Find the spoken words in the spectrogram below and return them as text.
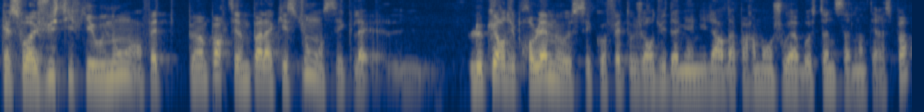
qu'elle soit justifiée ou non, en fait, peu importe, c'est même pas la question. C'est que le cœur du problème, c'est qu'au fait aujourd'hui, Damien Lillard apparemment joué à Boston, ça ne l'intéresse pas.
